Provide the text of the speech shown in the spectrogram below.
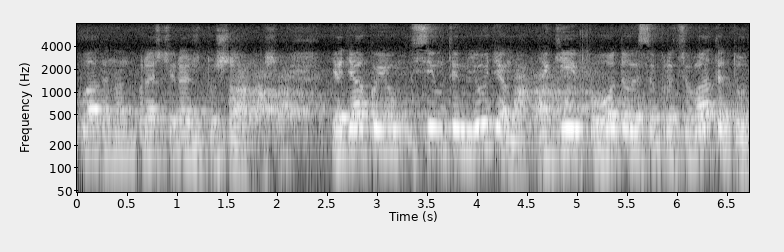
вкладена, врешті-решт, душа наша. Я дякую всім тим людям, які погодилися працювати тут,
